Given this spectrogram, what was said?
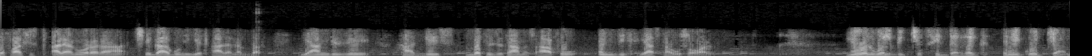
የፋሽስት ጣሊያን ወረራ ጭጋጉን እየጣለ ነበር። ያን ጊዜ ሐዲስ በትዝታ መጽሐፉ እንዲህ ያስታውሰዋል። የወልወል ግጭት ሲደረግ እኔ ጎጃም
